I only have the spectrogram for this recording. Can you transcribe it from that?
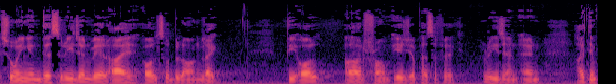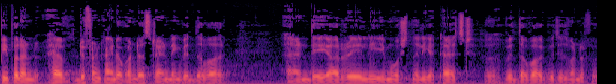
showing in this region where I also belong, like we all are from Asia Pacific region, and I think people have different kind of understanding with the work, and they are really emotionally attached uh, with the work, which is wonderful.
